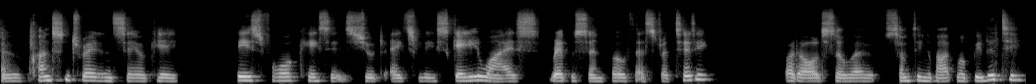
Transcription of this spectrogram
to concentrate and say, okay, these four cases should actually scale wise represent both a strategic, but also uh, something about mobility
